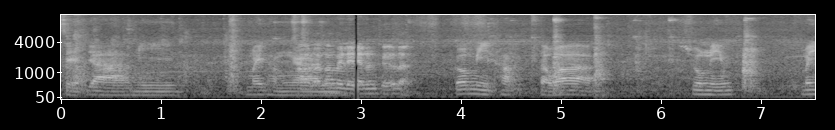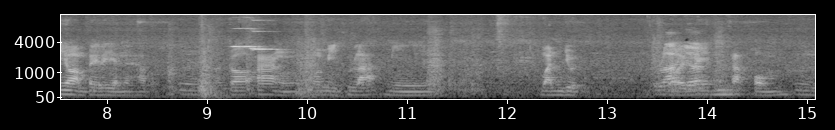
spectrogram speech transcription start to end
เสพยา มีไม่ทำงาเอานแล้วก็ไม่เรียนหนังสือเหรอ ก็มีครับ แต่ว่า ช่วงนี้ไม่ยอมไปเรียนนะครับอืมแล้วก็อ้างว่ามีธุระมีวันหยุดธุระโดยเยอะ ไม่ครับผม อืม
